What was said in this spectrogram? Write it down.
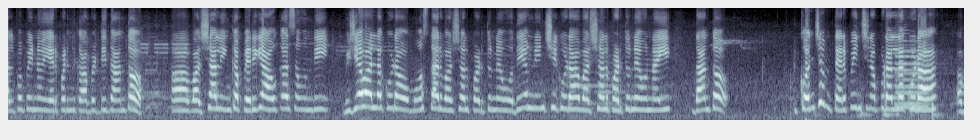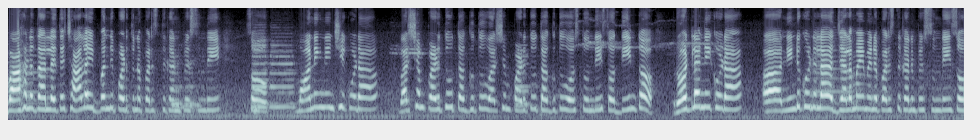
అల్పపీడనం ఏర్పడింది కాబట్టి దాంతో వర్షాలు ఇంకా పెరిగే అవకాశం ఉంది. విజయవాడలో కూడా మోస్తారు వర్షాలు పడుతూనే ఉదయం నుంచి కూడా వర్షాలు పడుతూనే ఉన్నాయి. దాంతో కొంచెం తెరపించినప్పుడల్లా కూడా వాహనదారులు అయితే చాలా ఇబ్బంది పడుతున్న పరిస్థితి కనిపిస్తుంది. సో మార్నింగ్ నుంచి కూడా వర్షం పడుతూ తగ్గుతూ వర్షం పడుతూ తగ్గుతూ వస్తుంది. సో దీంతో రోడ్లన్నీ కూడా నిండుకుండలా జలమయమైన పరిస్థితి కనిపిస్తుంది. సో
